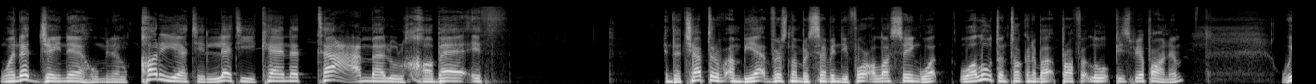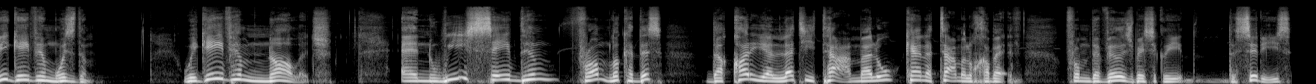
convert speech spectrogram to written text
ونجيناه من القرية التي كانت تعمل الخبائث in the chapter of Anbiya, verse number 74, Allah saying what? Walut, and talking about Prophet Lut, peace be upon him. We gave him wisdom. We gave him knowledge. And we saved him from, look at this, the قرية التي تعمل كانت تعمل خبائث. From the village, basically, the cities,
